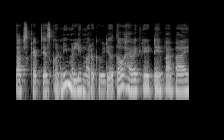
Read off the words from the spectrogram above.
సబ్స్క్రైబ్ చేసుకోండి. మళ్ళీ మరొక వీడియోతో. Have a great day bye bye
